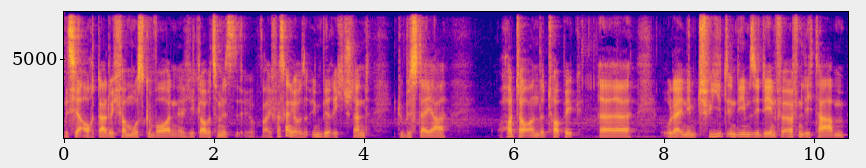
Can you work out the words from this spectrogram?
ist ja auch dadurch famos geworden. Ich glaube zumindest, ich weiß gar nicht, ob es im Bericht stand, du bist da ja hotter on the topic. Äh, oder in dem Tweet, in dem sie den veröffentlicht haben,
